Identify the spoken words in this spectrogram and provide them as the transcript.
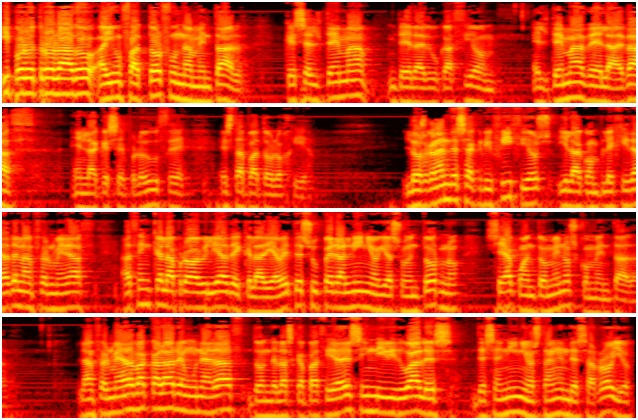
Y por otro lado, hay un factor fundamental, que es el tema de la educación, el tema de la edad en la que se produce esta patología. Los grandes sacrificios y la complejidad de la enfermedad hacen que la probabilidad de que la diabetes supere al niño y a su entorno sea cuanto menos comentada. La enfermedad va a calar en una edad donde las capacidades individuales de ese niño están en desarrollo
